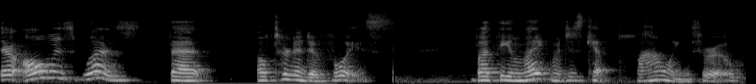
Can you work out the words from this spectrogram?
There always was that alternative voice but the Enlightenment just kept plowing through.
